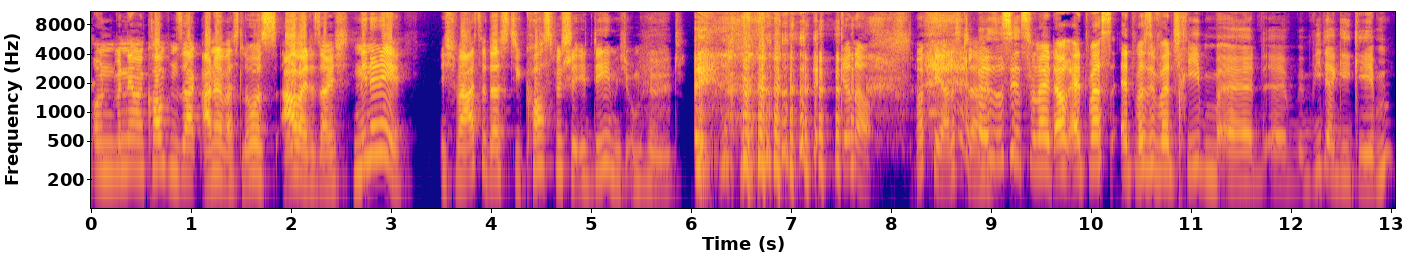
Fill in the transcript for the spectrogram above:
und wenn jemand kommt und sagt, Anne, was ist los? Arbeite, sage ich, nee, nee, nee. Ich warte, dass die kosmische Idee mich umhüllt. genau. Okay, alles klar. Es ist jetzt vielleicht auch etwas, etwas übertrieben äh, äh, wiedergegeben,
